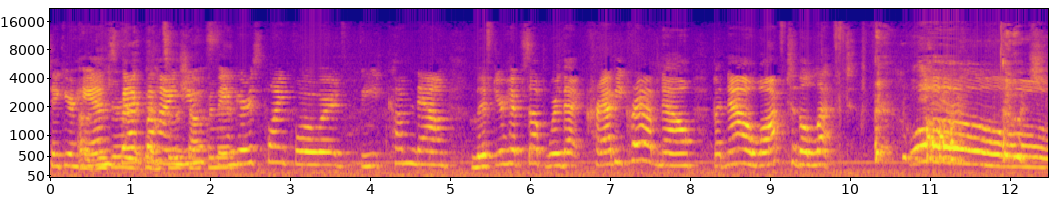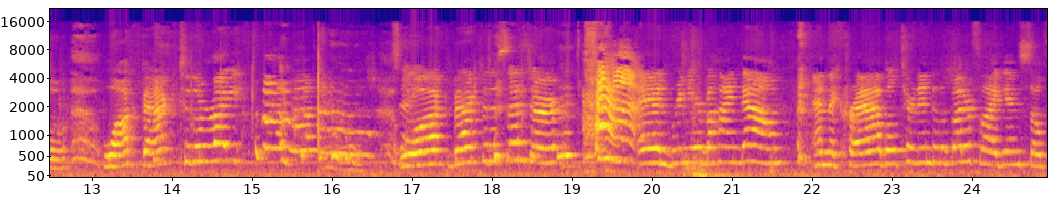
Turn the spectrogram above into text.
Take your Oh, hands your back behind you fingers point forward feet come down. Lift your hips up. We're that crabby crab now. But now walk to the left whoa. Walk back to the right. Walk back to the center. And bring your behind down. And the crab will turn into the butterfly again. So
